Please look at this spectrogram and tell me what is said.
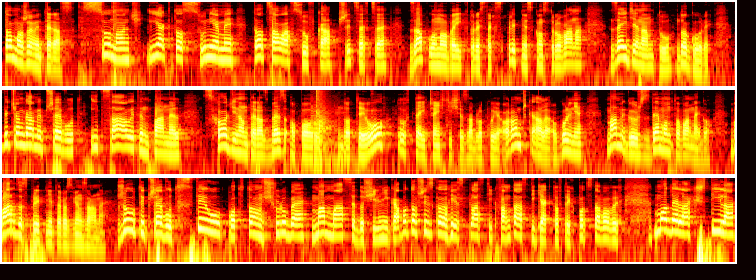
to możemy teraz zsunąć i jak to zsuniemy, to cała wsówka przy cewce zapłonowej, która jest tak sprytnie skonstruowana, zejdzie nam tu do góry. Wyciągamy przewód i cały ten panel schodzi nam teraz bez oporu do tyłu. Tu w tej części się zablokuje orączkę, ale ogólnie mamy go już zdemontowanego. Bardzo sprytnie to rozwiązane. Żółty przewód z tyłu pod tą śrubę ma masę do silnika, bo to wszystko jest plastik fantastic, jak to w tych podstawowych modelach Stila,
